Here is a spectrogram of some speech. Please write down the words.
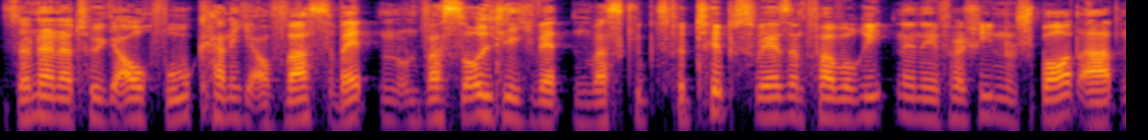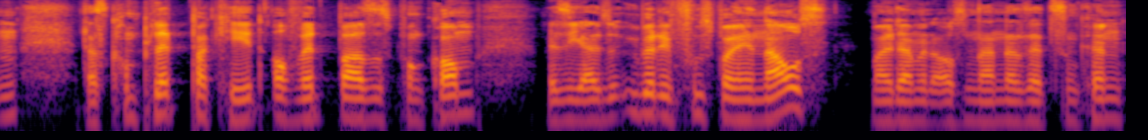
sondern natürlich auch, wo kann ich auf was wetten und was sollte ich wetten, was gibt's für Tipps, wer sind Favoriten in den verschiedenen Sportarten. Das Komplettpaket auf wettbasis.com, wer sich also über den Fußball hinaus mal damit auseinandersetzen können,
